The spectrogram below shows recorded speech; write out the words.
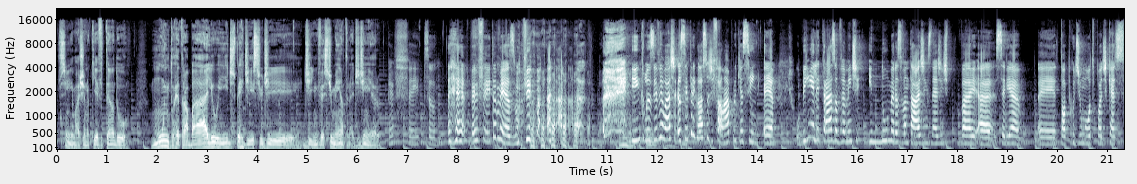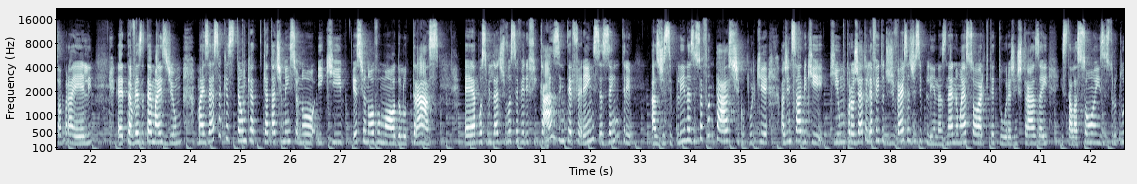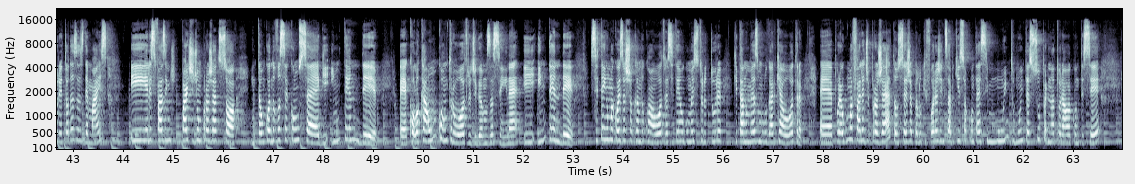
Sim, imagino que evitando muito retrabalho e desperdício de, de investimento, né, de dinheiro. Perfeito, é, perfeito mesmo. inclusive eu acho, eu sempre gosto de falar porque assim, é, o BIM ele traz obviamente inúmeras vantagens, né? A gente vai, uh, seria é, tópico de um outro podcast só para ele, é, talvez até mais de um. Mas essa questão que a, que a Tati mencionou e que esse novo módulo traz é a possibilidade de você verificar as interferências entre as disciplinas, isso é fantástico, porque a gente sabe que, que um projeto ele é feito de diversas disciplinas, né? não é só arquitetura, a gente traz aí instalações, estrutura e todas as demais, e eles fazem parte de um projeto só. Então, quando você consegue entender é, colocar um contra o outro, digamos assim, né? E entender se tem uma coisa chocando com a outra, se tem alguma estrutura que está no mesmo lugar que a outra, é, por alguma falha de projeto, ou seja, pelo que for, a gente sabe que isso acontece muito, muito, é super natural acontecer,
